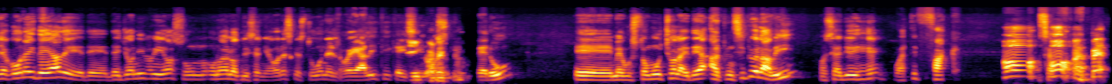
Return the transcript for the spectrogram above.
llegó una idea de, de, de Johnny Ríos, un- uno de los diseñadores que estuvo en el reality que hicimos en Perú. Eh, me gustó mucho la idea. Al principio la vi, o sea, yo dije, what the fuck. Oh, sea- oh, espera,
